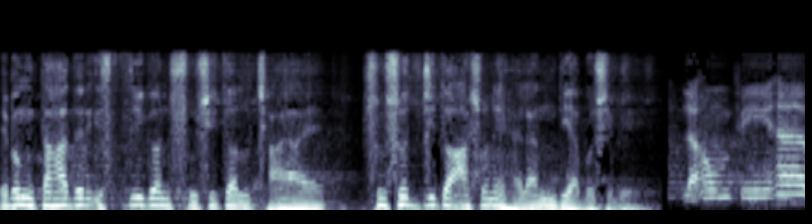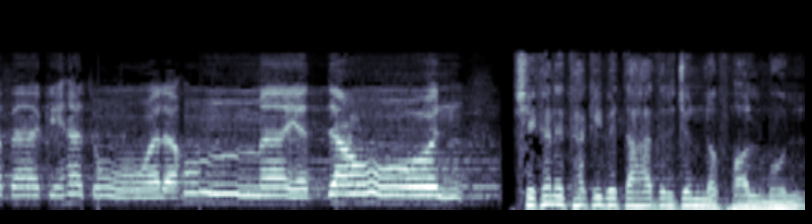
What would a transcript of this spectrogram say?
এবং তাহাদের স্ত্রীগণ সুশীতল ছায় সুসজ্জিত আসনে হেলান দিয়া বসিবে। সেখানে থাকিবে তাহাদের জন্য ফলমূল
